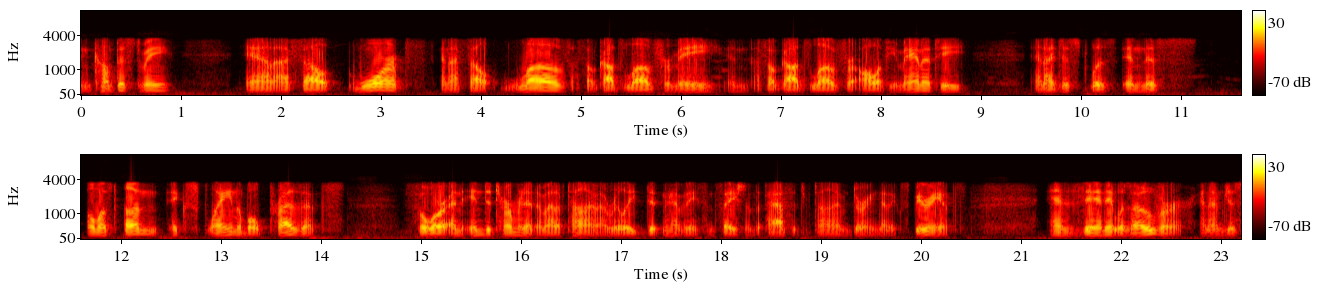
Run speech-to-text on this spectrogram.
encompassed me, and I felt warmth, and I felt love. I felt God's love for me, and I felt God's love for all of humanity, and I just was in this almost unexplainable presence for an indeterminate amount of time. I really didn't have any sensation of the passage of time during that experience. And then it was over, and I'm just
